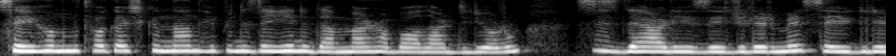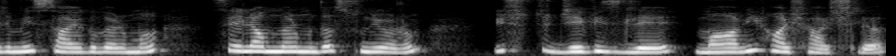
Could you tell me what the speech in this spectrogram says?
Seyhan Mutfak Aşkı'ndan hepinize yeniden merhabalar diliyorum. Siz değerli izleyicilerime sevgilerimi, saygılarımı, selamlarımı da sunuyorum. Üstü cevizli, mavi haşhaşlı,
